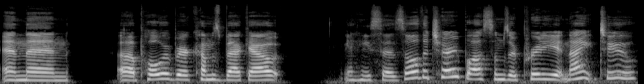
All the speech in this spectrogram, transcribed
And then uh, Polar Bear comes back out and he says, Oh, the cherry blossoms are pretty at night, too.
